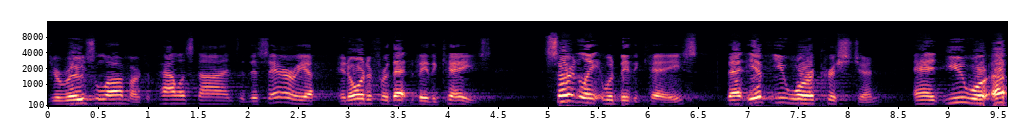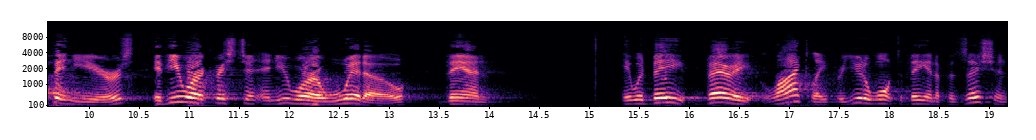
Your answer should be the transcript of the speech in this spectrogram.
Jerusalem or to Palestine, to this area, in order for that to be the case. Certainly it would be the case that if you were a Christian and you were up in years, if you were a Christian and you were a widow, then it would be very likely for you to want to be in a position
